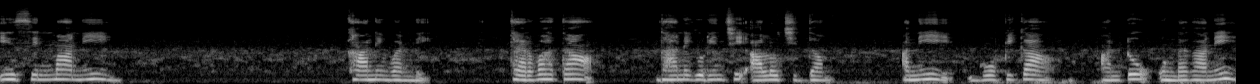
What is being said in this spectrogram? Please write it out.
ఈ సినిమాని కానివ్వండి. తర్వాత దాని గురించి ఆలోచిద్దాం అని గోపిక అంటూ ఉండగానే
